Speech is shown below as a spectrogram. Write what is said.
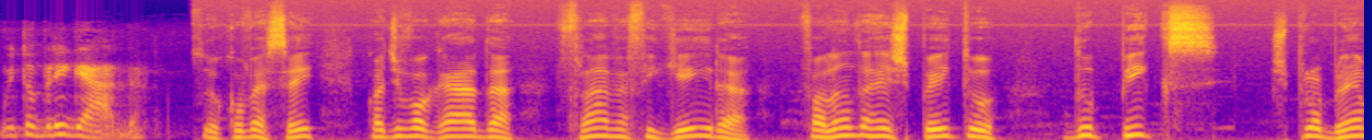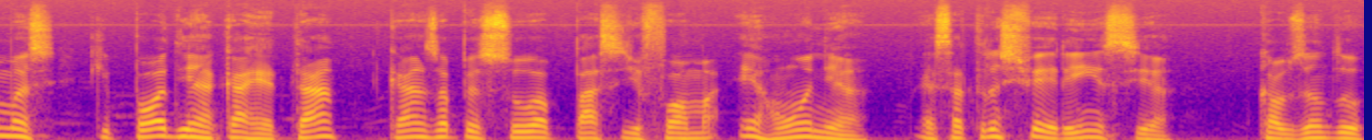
Muito obrigada. Eu conversei com a advogada Flávia Figueira falando a respeito do PIX, os problemas que podem acarretar caso a pessoa passe de forma errônea essa transferência, causando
